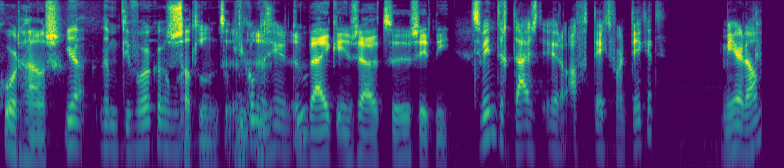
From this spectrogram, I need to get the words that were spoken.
Courthouse. Ja, dan moet hij voorkomen. Sutherland. Die een- komt dus hier naartoe? Een wijk in Zuid-Sydney. 20.000 euro afgetikt voor een ticket. Meer dan.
